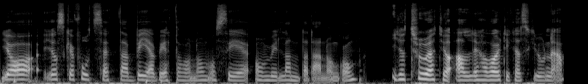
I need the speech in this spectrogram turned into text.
Jag, jag ska fortsätta bearbeta honom och se om vi landar där någon gång. Jag tror att jag aldrig har varit i Karlskrona.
